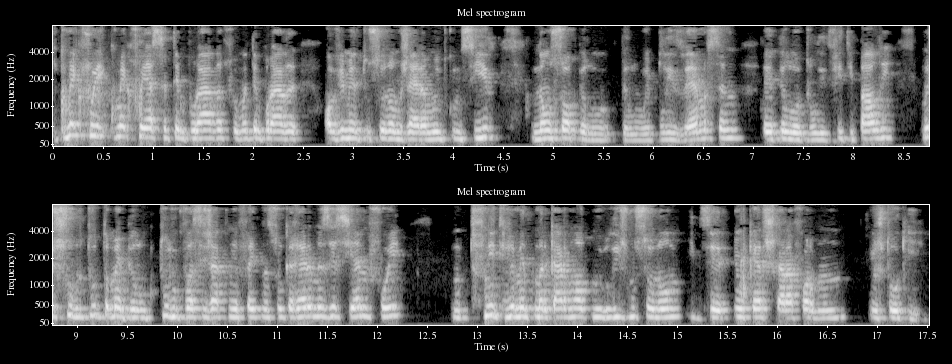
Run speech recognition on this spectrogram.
E como é, que foi, como é que foi essa temporada? Foi uma temporada, obviamente o seu nome já era muito conhecido, não só pelo, pelo apelido Emerson, eh, pelo apelido Fittipaldi, mas sobretudo também pelo tudo o que você já tinha feito na sua carreira, mas esse ano foi definitivamente marcar no automobilismo o seu nome e dizer eu quero chegar à Fórmula 1, eu estou aqui.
